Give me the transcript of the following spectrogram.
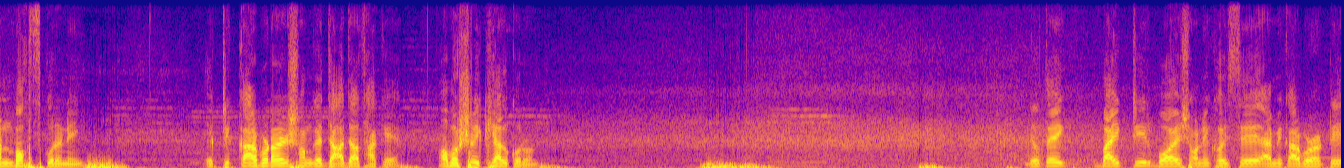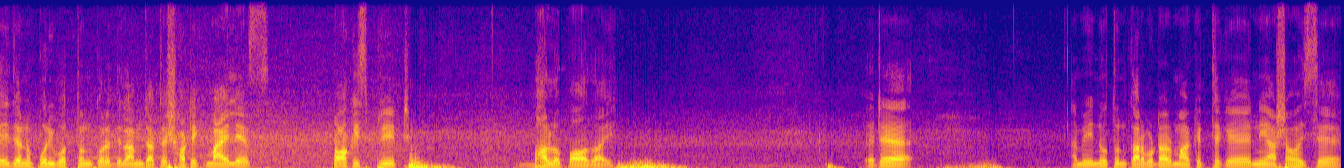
আনবক্স করে নিই। একটি কার্বোটারের সঙ্গে যা যা থাকে, অবশ্যই খেয়াল করুন। যেহেতু এই বাইকটির বয়স অনেক হয়েছে, আমি কার্বোরেটরটি এই জন্য পরিবর্তন করে দিলাম যাতে সঠিক মাইলেজ টক স্পিড ভালো পাওয়া যায়। এটা আমি নতুন কার্বোটার মার্কেট থেকে নিয়ে আসা হয়েছে।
